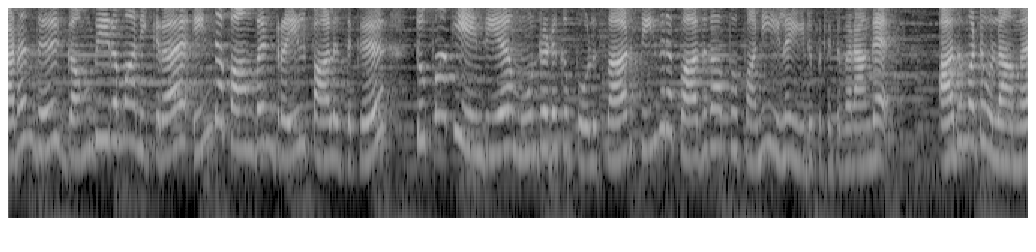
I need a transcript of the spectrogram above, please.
கடந்து கம்பீரமா நிக்கிற இந்த பாம்பன் ரயில் பாலத்துக்கு துப்பாக்கி ஏந்திய மூன்றடுக்கு போலீசார் தீவிர பாதுகாப்பு பணியில ஈடுபட்டுட்டு வராங்க. அது மட்டும் இல்லாம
